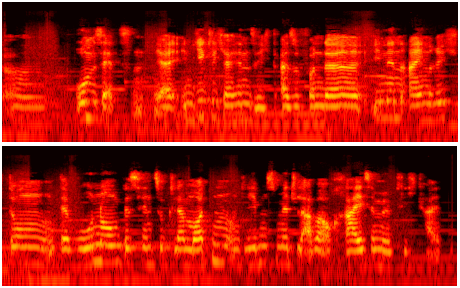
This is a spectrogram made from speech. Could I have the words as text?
äh, umsetzen, ja, in jeglicher Hinsicht. Also von der Inneneinrichtung der Wohnung bis hin zu Klamotten und Lebensmittel, aber auch Reisemöglichkeiten.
